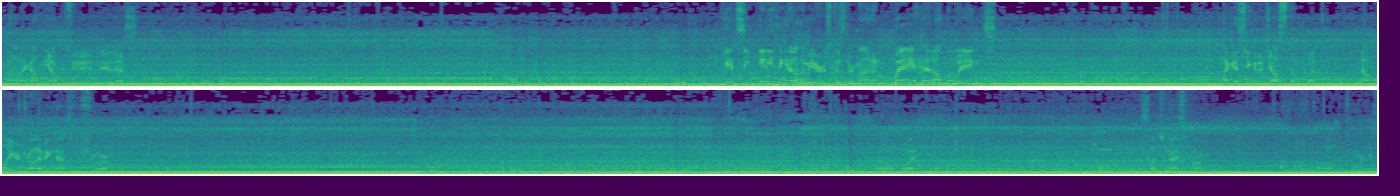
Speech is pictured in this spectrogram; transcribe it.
glad I got the opportunity to do this. Can't see anything out of the mirrors because they're mounted way ahead on the wings. I guess you could adjust them, but not while you're driving, that's for sure. Oh boy. Such a nice car. Oh, the torque is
